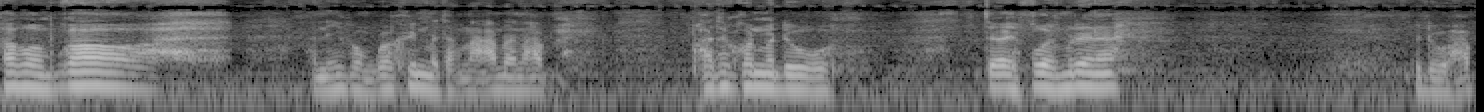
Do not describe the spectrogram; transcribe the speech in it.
ครับผมก็อันนี้ผมก็ขึ้นมาจากน้ำแล้วนะครับ พาทุกคนมาดูเจอไอโฟนมาด้วยนะ ไปดูครับ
